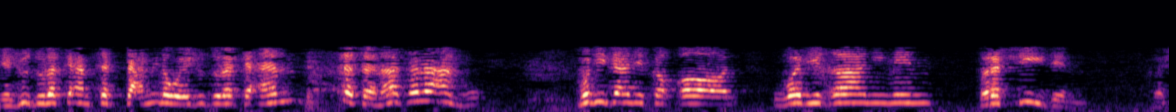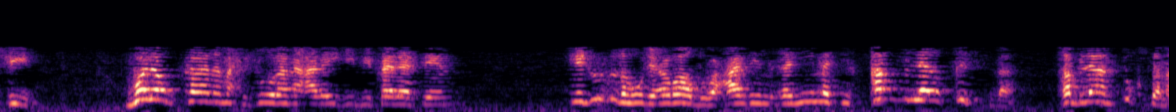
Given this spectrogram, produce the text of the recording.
يجوز لك أن تستعمله ويجوز لك أن تتنازل عنه. ولذلك قال ولغانم رشيد. رشيد. ولو كان محجورا عليه بفلة يجوز له الإعراض عن الغنيمة قبل القسمة قبل أن تقسم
